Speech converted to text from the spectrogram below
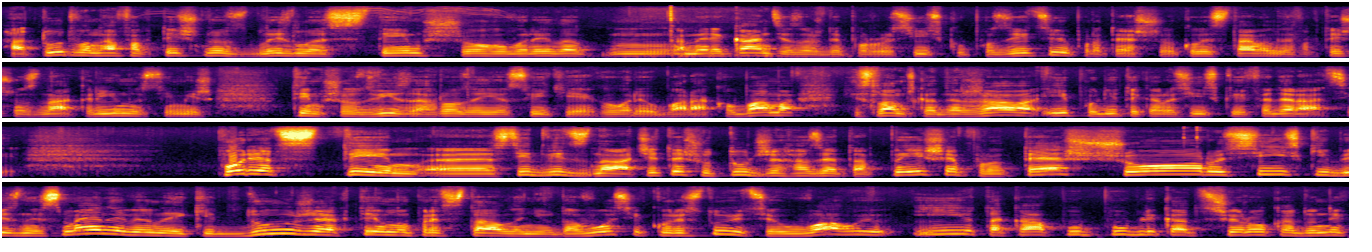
А тут вона фактично зблизилась з тим, що говорили американці завжди про російську позицію, про те, що коли ставили фактично знак рівності між тим, що дві загрози є у світі, як говорив Барак Обама, ісламська держава і політика Російської Федерації. Поряд з тим е, слід відзначити, що тут же газета пише про те, що російські бізнесмени великі дуже активно представлені в Давосі, користуються увагою, і така публіка широка до них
